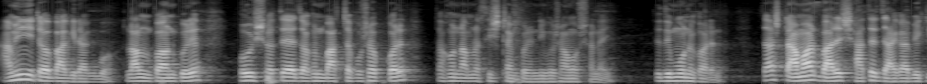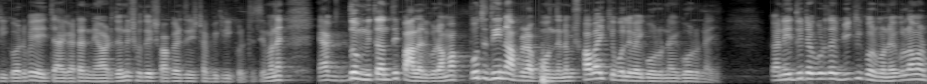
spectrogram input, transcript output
আমি এটা বাগি রাখব, লালন পালন করে ভবিষ্যতে যখন বাচ্চা প্রসব করে, তখন আমরা সিস্টেম করে নিব, সমস্যা নেই, যদি মনে করেন। জাস্ট আমার বাড়ির সাথে জায়গা বিক্রি করবে, এই জায়গাটা নেওয়ার জন্য শুধু শখের জিনিসটা বিক্রি করতেছি। মানে একদম নিতান্তই পালের গরু, আমার প্রতিদিন আপনারা ফোন দেন, আমি সবাইকে বলি, ভাই, গরু নাই গরু নাই। কারণ এই দুইটা গরু তো আমি বিক্রি করব না, এগুলো আমার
